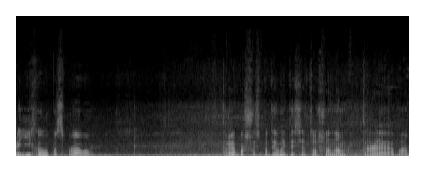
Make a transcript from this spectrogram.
приїхали по справам. Треба щось подивитися, то що нам треба.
